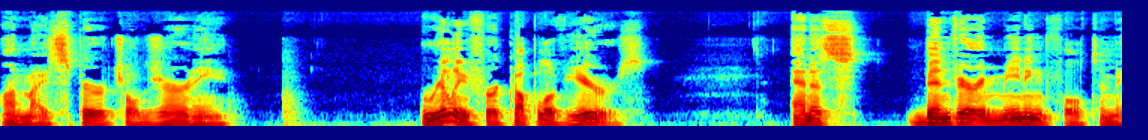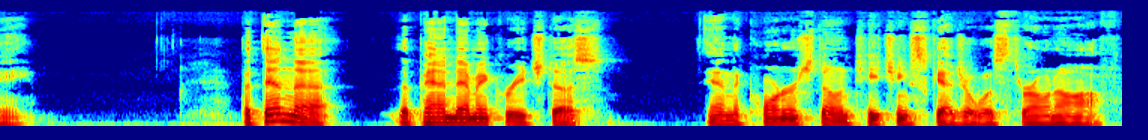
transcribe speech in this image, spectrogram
on my spiritual journey, really for a couple of years. And it's been very meaningful to me. But then the, the pandemic reached us, and the cornerstone teaching schedule was thrown off.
